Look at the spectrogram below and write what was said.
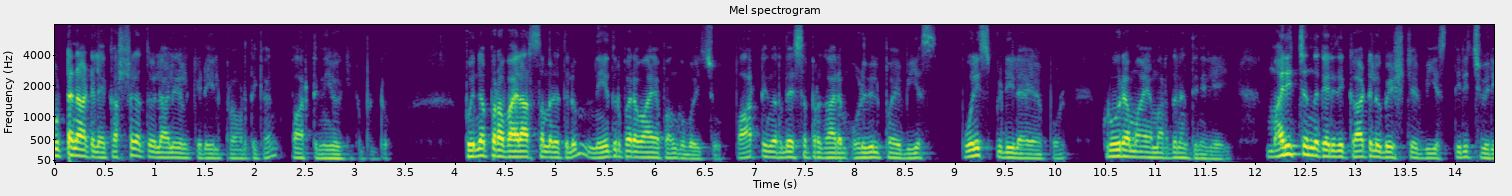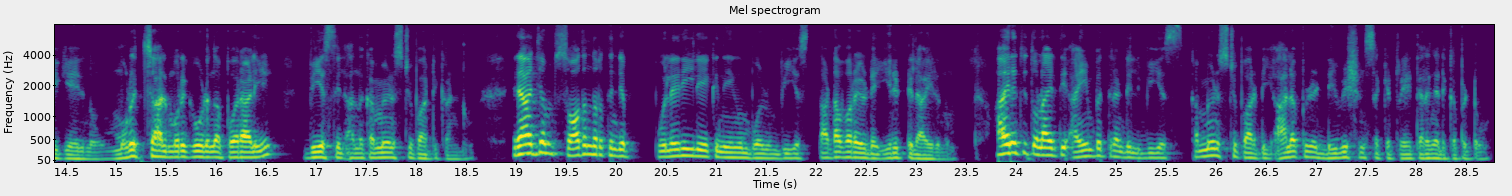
കുട്ടനാട്ടിലെ കർഷക തൊഴിലാളികൾക്കിടയിൽ പ്രവർത്തിക്കാൻ പാർട്ടി നിയോഗിക്കപ്പെട്ടു. പുന്നപ്ര വയലാർ സമരത്തിലും നേതൃപരമായ പങ്കുവഹിച്ചു പാർട്ടി നിർദ്ദേശപ്രകാരം ഒളിവിൽ പോയ വി എസ് പോലീസ് പിടിയിലായപ്പോൾ ക്രൂരമായ മർദ്ദനത്തിനിരയായി. മരിച്ചെന്ന് കരുതി കാട്ടിലുപേക്ഷിച്ച വി എസ് തിരിച്ചു വരികയായിരുന്നു. മുറിച്ചാൽ മുറികൂടുന്ന പോരാളിയെ വി എസിൽ അന്ന് കമ്മ്യൂണിസ്റ്റ് പാർട്ടി കണ്ടു. രാജ്യം സ്വാതന്ത്ര്യത്തിന്റെ പുലരിയിലേക്ക് നീങ്ങുമ്പോഴും വി എസ് തടവറയുടെ ഇരുട്ടിലായിരുന്നു. ആയിരത്തി തൊള്ളായിരത്തി അമ്പത്തിരണ്ടിൽ V S communist party Alappuzha division സെക്രട്ടറിയെ തെരഞ്ഞെടുക്കപ്പെട്ടു.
